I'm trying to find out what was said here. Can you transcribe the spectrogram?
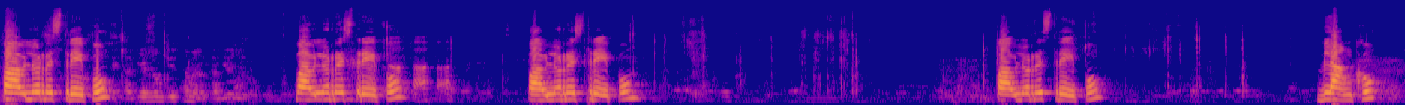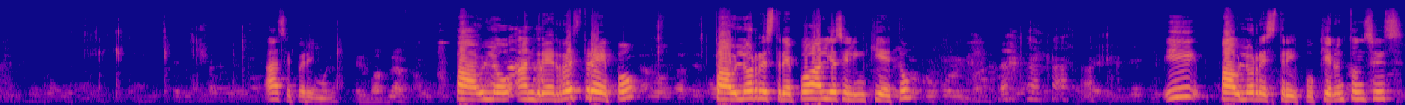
Pablo Restrepo, Pablo Restrepo, Pablo Restrepo, Pablo Restrepo, Blanco, ah, separémoslo, Pablo Andrés Restrepo, Pablo Restrepo alias El Inquieto, y Pablo Restrepo. Quiero entonces,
